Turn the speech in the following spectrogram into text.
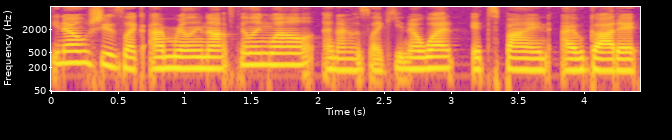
you know, she's like, I'm really not feeling well. And I was like, you know what? It's fine. I've got it.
